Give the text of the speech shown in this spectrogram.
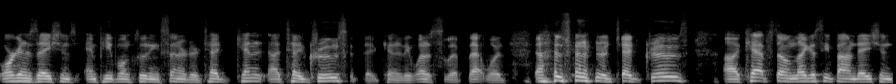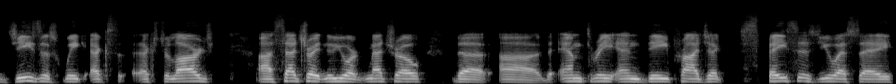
organizations and people, including Senator Ted Kennedy, uh, Ted Cruz, Ted Kennedy, what a slip that would, uh, Senator Ted Cruz, uh, Capstone Legacy Foundation, Jesus Week X, Extra Large, uh, Saturate New York Metro, the uh, the M3ND project, Spaces USA,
